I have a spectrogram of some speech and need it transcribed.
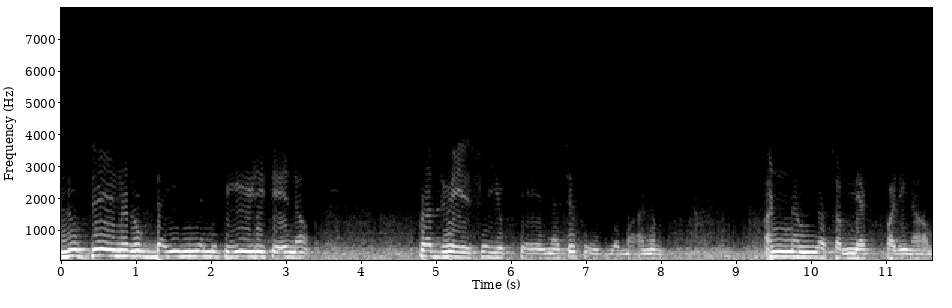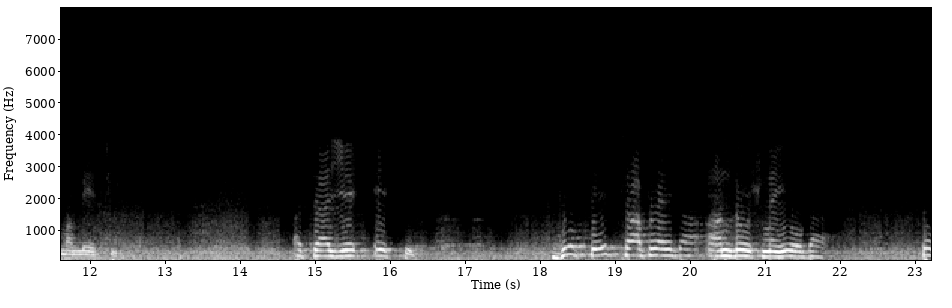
लुब्धेन रुग्धैन्य निपीड़ितेन प्रद्वेषयुक्तेन च सेव्यमानम्। अन्नम न सम्यक परिणाम थी अच्छा ये एक चीज़। जो पेट साफ़ रहेगा आम दोष नहीं होगा तो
